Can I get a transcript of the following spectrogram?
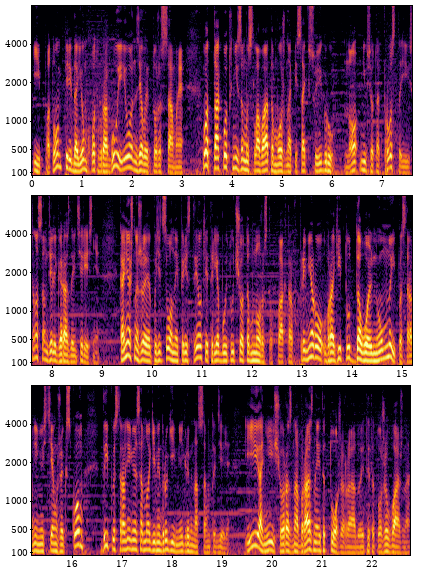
И потом передаем ход врагу, и он делает то же самое. Вот так вот незамысловато можно описать всю игру. Но не все так просто, и все на самом деле гораздо интереснее. Конечно же, позиционные перестрелки требуют учета множества факторов. К примеру, враги тут довольно умны по сравнению с тем же XCOM, да и по сравнению со многими другими играми на самом-то деле. И они еще разнообразны, это тоже радует, это тоже важно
